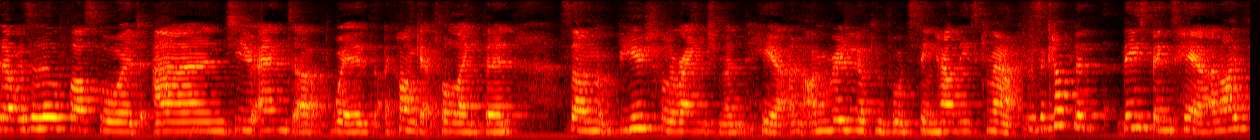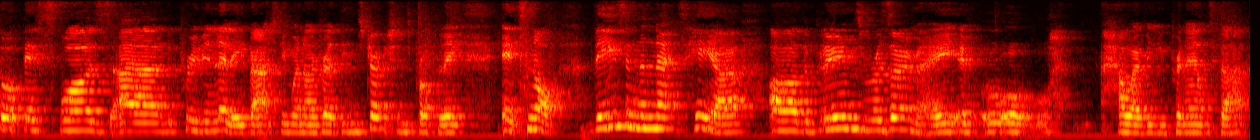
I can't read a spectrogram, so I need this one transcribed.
There was a little fast forward and you end up with, I can't get full length in, some beautiful arrangement here and I'm really looking forward to seeing how these come out. There's a couple of these things here and I thought this was uh, the Peruvian lily but actually when I've read the instructions properly it's not. These in the net here are the Bloom's Rhizome if, or, however you pronounce that.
